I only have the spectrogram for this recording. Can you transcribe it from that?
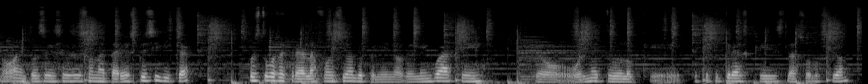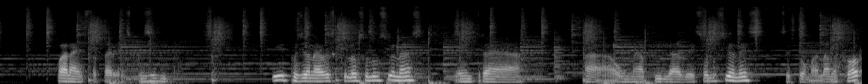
¿no? Entonces esa es una tarea específica, pues tú vas a crear la función dependiendo del lenguaje o, el método, lo que, lo que tú creas que es la solución para esta tarea específica. Y pues ya una vez que lo solucionas, entra a una pila de soluciones, se toma la mejor.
